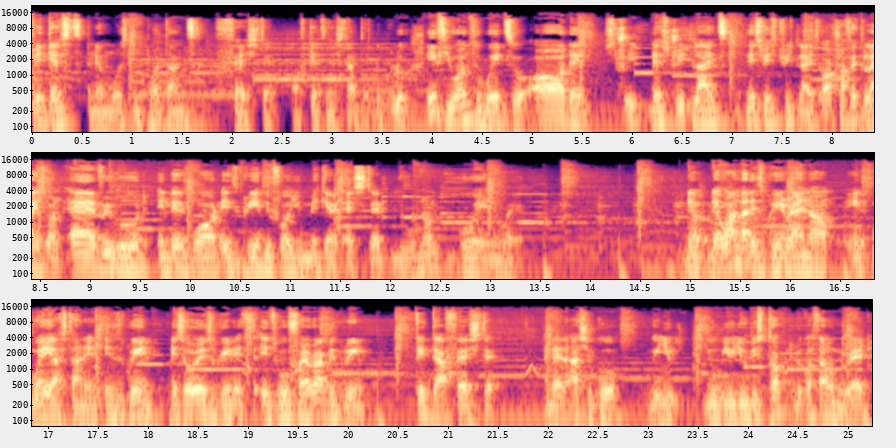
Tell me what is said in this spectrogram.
biggest and the most important first step of getting started. Look, look, if you want to wait till all the street the street lights, this street lights or traffic lights on every road in this world is green before you make a, a step, you will not go anywhere. the, the one that is green right now in where you are standing is green. It's always green. It's, it will forever be green. Take that first step. And then as you go, you you you you'll be stopped because some will be red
